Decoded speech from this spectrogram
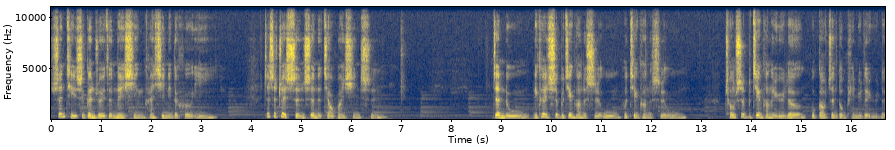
身体是跟随着内心和心灵的合一，这是最神圣的交换形式。正如你可以吃不健康的食物或健康的食物，从事不健康的娱乐或高振动频率的娱乐，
